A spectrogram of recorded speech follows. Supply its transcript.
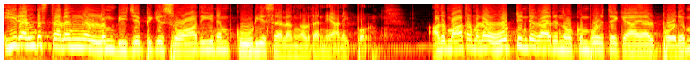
ഈ രണ്ട് സ്ഥലങ്ങളിലും ബി ജെ പിക്ക് സ്വാധീനം കൂടിയ സ്ഥലങ്ങൾ തന്നെയാണ് ഇപ്പോൾ. അത് മാത്രമല്ല വോട്ടിന്റെ കാര്യം നോക്കുമ്പോഴത്തേക്കായാൽ പോലും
